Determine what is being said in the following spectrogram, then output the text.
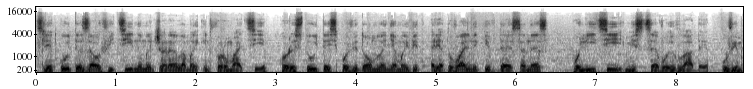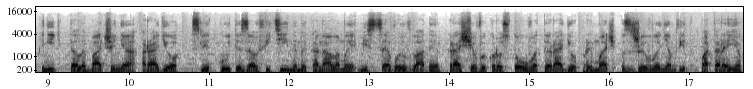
Слідкуйте за офіційними джерелами інформації, користуйтесь повідомленнями від рятувальників ДСНС, поліції, місцевої влади. Увімкніть телебачення, радіо, слідкуйте за офіційними каналами місцевої влади. Краще використовувати радіоприймач з живленням від батарейок.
